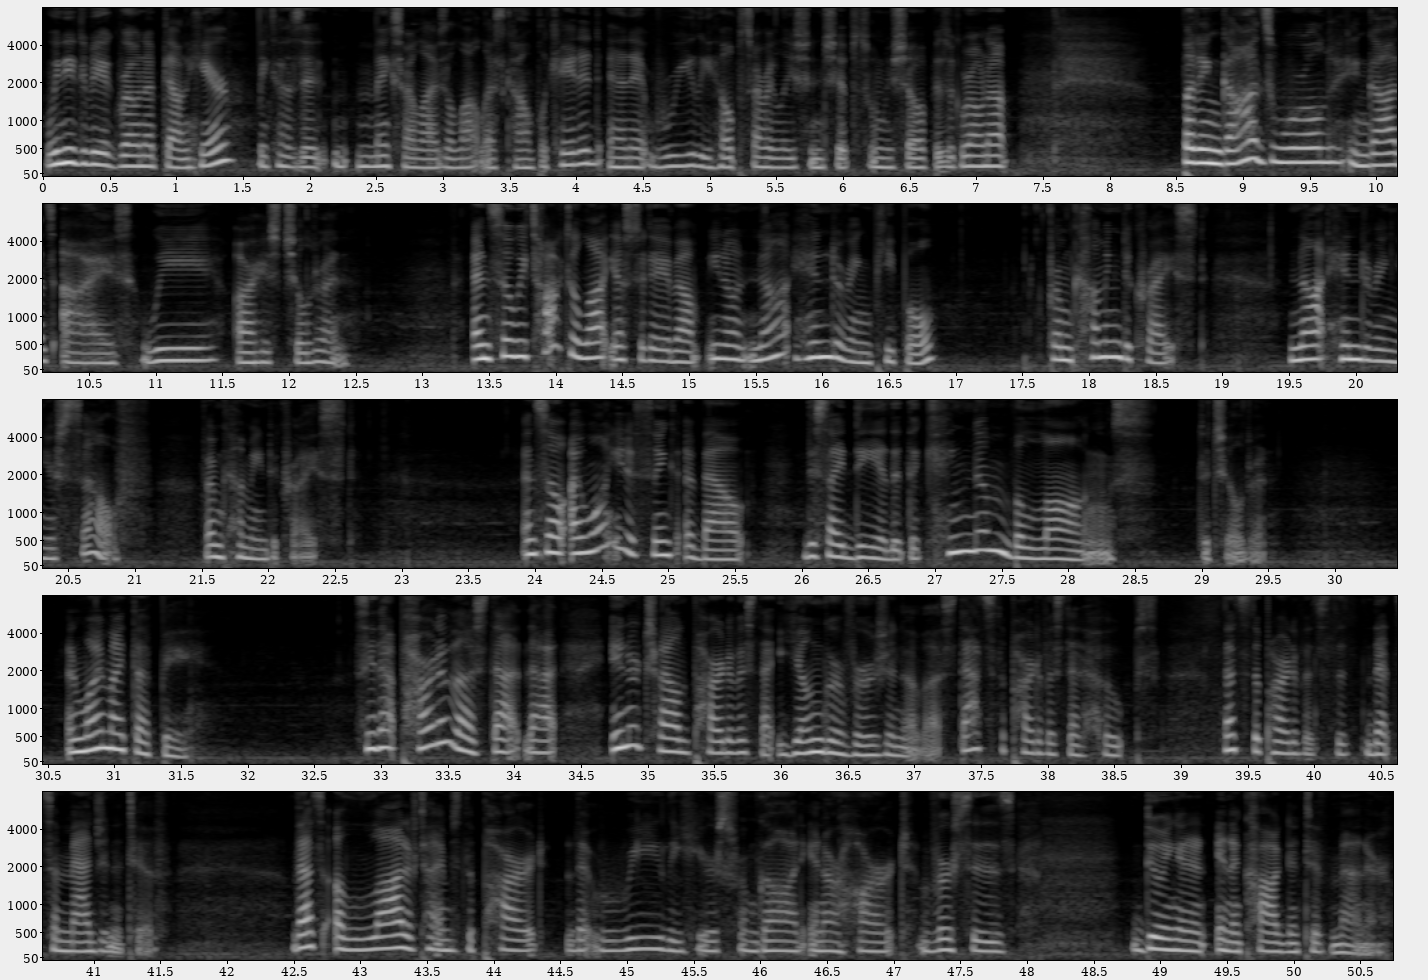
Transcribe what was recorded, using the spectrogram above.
We need to be a grown up down here because it makes our lives a lot less complicated and it really helps our relationships when we show up as a grown up. But in God's world, in God's eyes, we are his children. And so we talked a lot yesterday about, you know, not hindering people from coming to Christ, not hindering yourself from coming to Christ. And so I want you to think about this idea that the kingdom belongs to children. And why might that be? See, that part of us, that, that inner child part of us, that younger version of us, that's the part of us that hopes. That's the part of us that, that's imaginative. That's a lot of times the part that really hears from God in our heart versus doing it in, in a cognitive manner.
